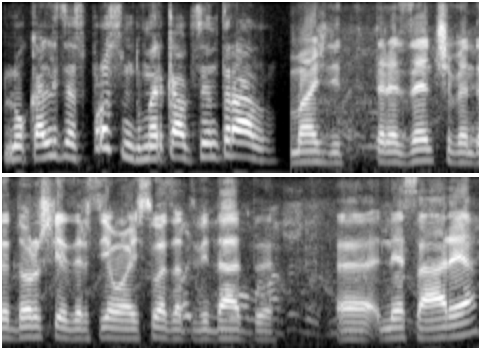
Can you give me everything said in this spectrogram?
localiza-se próximo do mercado central. Mais de 300 vendedores que exerciam as suas atividades eh, nessa área,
